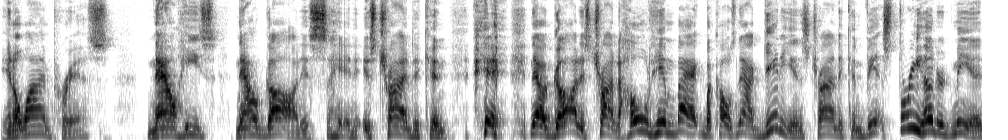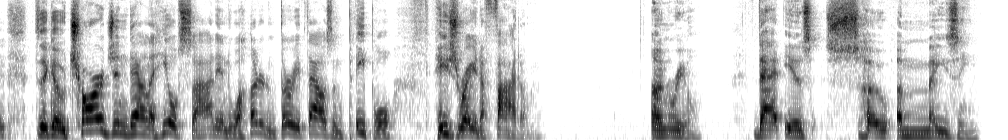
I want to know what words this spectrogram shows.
in a wine press, now he's Now God is saying, is trying to con, now God is trying to hold him back because now Gideon's trying to convince 300 men to go charging down a hillside into 130,000 people. He's ready to fight them. Unreal. That is so amazing.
